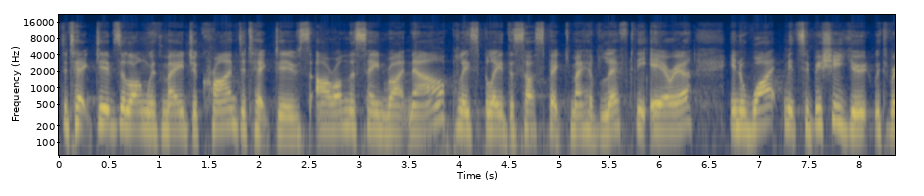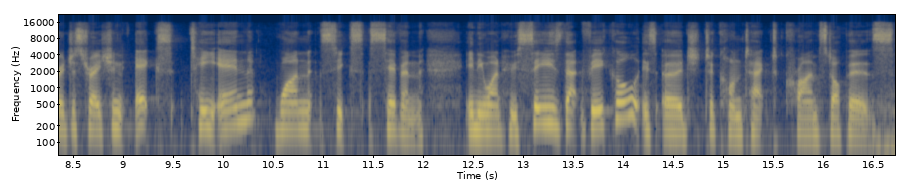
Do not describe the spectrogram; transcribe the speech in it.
Detectives, along with major crime detectives, are on the scene right now. Police believe the suspect may have left the area in a white Mitsubishi ute with registration XTN 167. Anyone who sees that vehicle is urged to contact Crime Stoppers.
